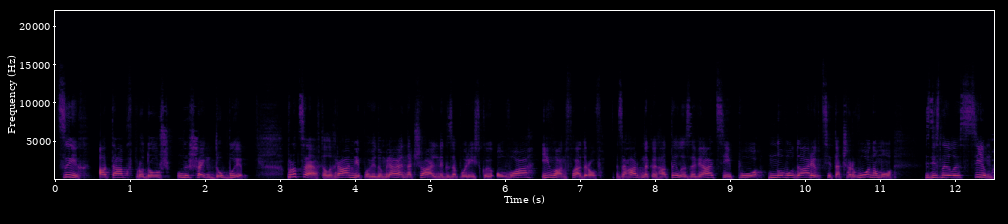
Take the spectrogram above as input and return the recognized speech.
цих атак впродовж лишень доби. Про це в телеграмі повідомляє начальник Запорізької ОВА Іван Федоров. Загарбники гатили з авіації по Новодарівці та Червоному. Здійснили сім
